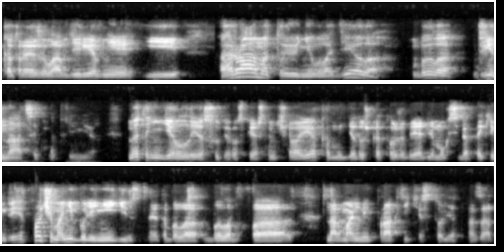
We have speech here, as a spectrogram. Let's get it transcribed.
которая жила в деревне и грамотою не владела, было 12, например. Но это не делало ее супер успешным человеком, и дедушка тоже вряд ли мог себя таким прийти. Впрочем, они были не единственные. Это было, было в э, нормальной практике сто лет назад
